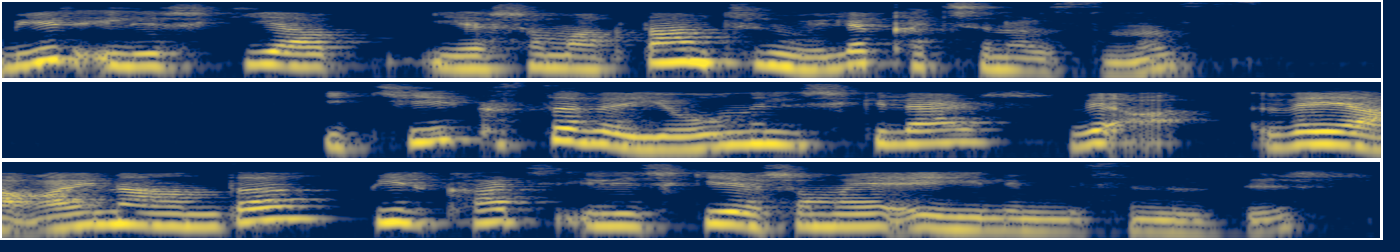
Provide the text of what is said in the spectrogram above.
Bir ilişki yap- yaşamaktan tümüyle kaçınırsınız. İki, kısa ve yoğun ilişkiler ve veya aynı anda birkaç ilişki yaşamaya eğilimlisinizdir.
